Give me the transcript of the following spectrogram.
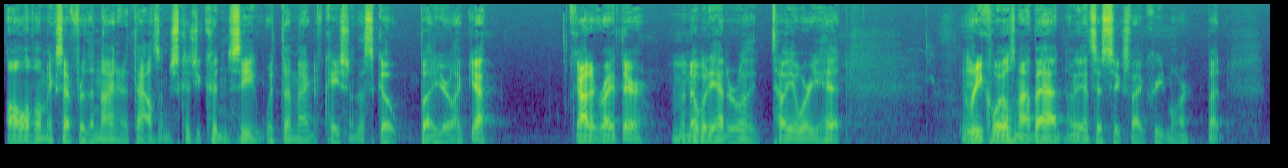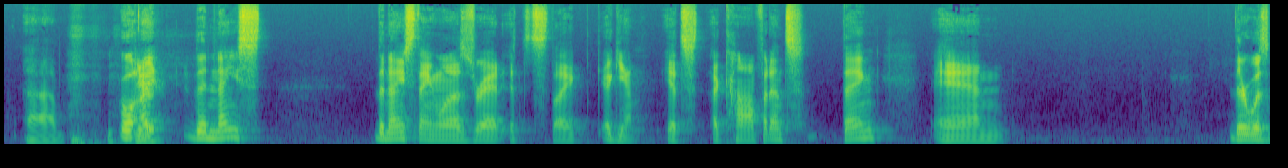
all of them except for the nine and a thousand, just because you couldn't see with the magnification of the scope. But you're like, yeah, got it right there. Mm-hmm. Nobody had to really tell you where you hit. The recoil's not bad. I mean, it's a six five Creedmoor, but um, Well, I, the nice, the nice thing was, right? It's like again, it's a confidence thing, and there was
